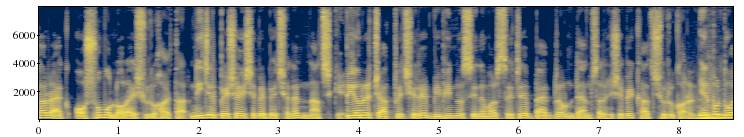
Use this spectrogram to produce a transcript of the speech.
রাখার এক অসম লড়াই শুরু হয় তার। নিজের পেশা হিসেবে বেছে নেন নাচকে। পিয়নের চাকরি ছেড়ে বিভিন্ন সিনেমার সেটে ব্যাকগ্রাউন্ড ড্যান্সার হিসেবে কাজ শুরু করেন। এরপর দু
